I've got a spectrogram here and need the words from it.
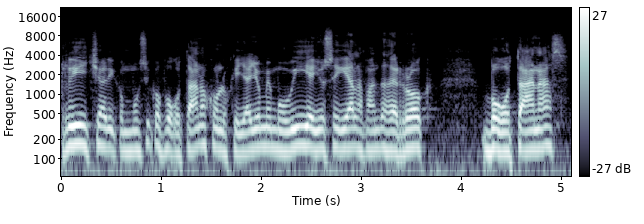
Richard, y con músicos bogotanos con los que ya yo me movía, yo seguía las bandas de rock bogotanas.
